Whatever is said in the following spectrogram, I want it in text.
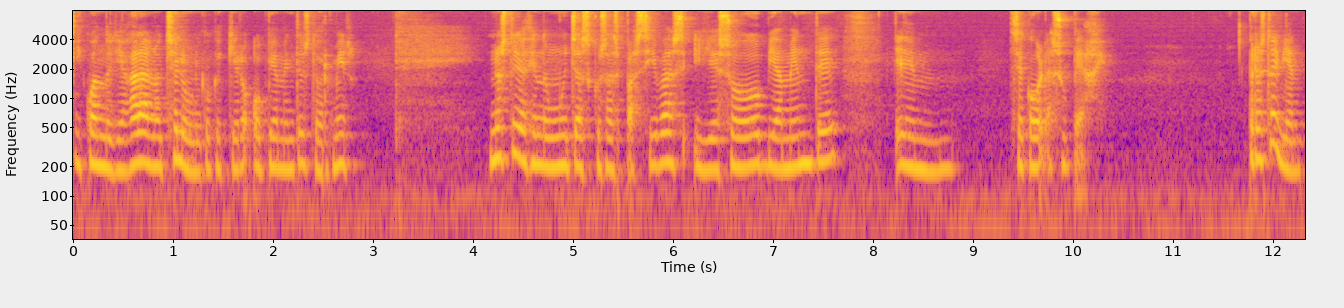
y cuando llega la noche lo único que quiero obviamente es dormir. No estoy haciendo muchas cosas pasivas y eso obviamente em, se cobra su peaje. Pero estoy bien,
